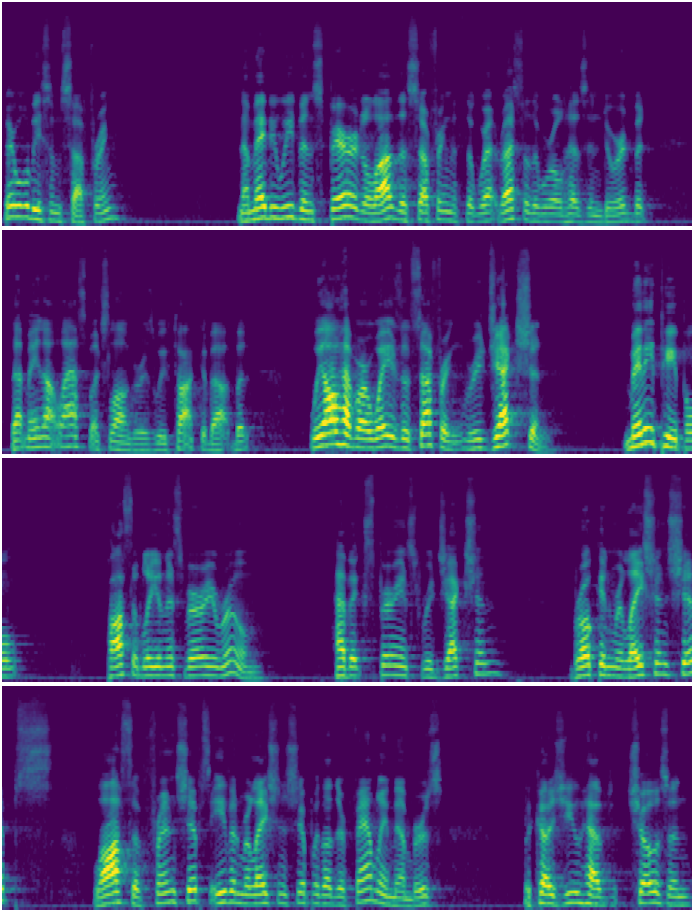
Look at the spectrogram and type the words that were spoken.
there will be some suffering. Now, maybe we've been spared a lot of the suffering that the rest of the world has endured, but that may not last much longer, as we've talked about, but we all have our ways of suffering. Rejection. Many people, possibly in this very room, have experienced rejection, broken relationships, loss of friendships, even relationship with other family members, because you have chosen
